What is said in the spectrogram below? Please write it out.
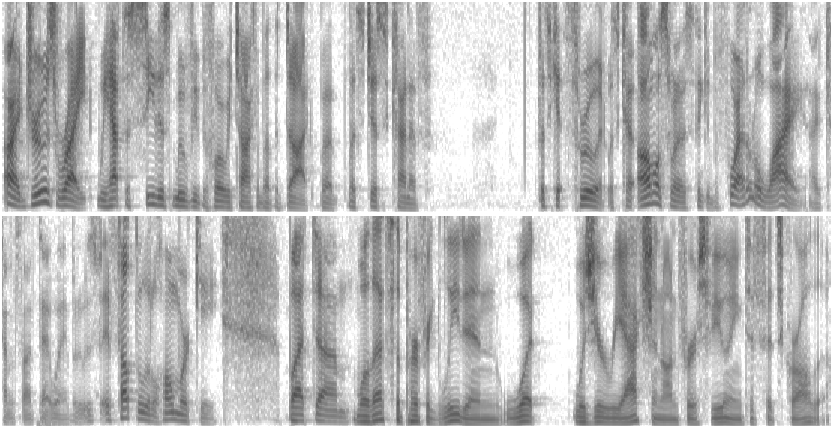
all right, Drew's right. We have to see this movie before we talk about the doc, but let's just kind of let's get through it. Was kind of almost what I was thinking before. I don't know why I kind of thought that way, but it was it felt a little homeworky. But um, Well, that's the perfect lead in. What was your reaction on first viewing to Fitzcarraldo?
